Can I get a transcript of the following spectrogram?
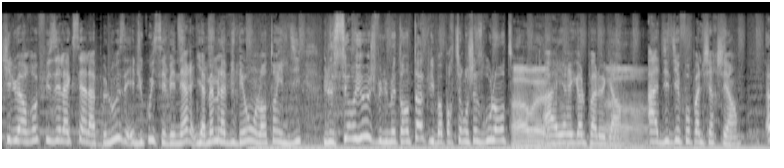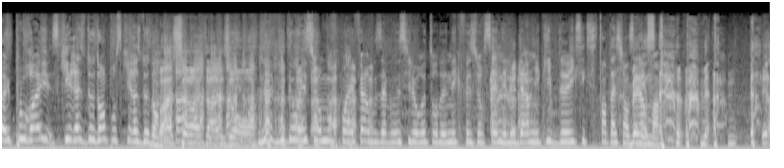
qui lui a refusé l'accès à la pelouse et du coup, il s'est vénère. Il y a même la vidéo, on l'entend, il dit Il est sérieux, je vais lui mettre un tacle, il va partir en chaise roulante. Ah ouais. Ah, il rigole pas, le gars. Ah. Ah, Didier, faut pas le chercher, hein. Œil pour œil, ce qui reste dedans pour ce qui reste dedans. Ouais, c'est vrai, t'as raison. hein. La vidéo est sur move.fr. Vous avez aussi le retour de Nekfeu sur scène et le dernier clip de XX Tentation, c'est.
